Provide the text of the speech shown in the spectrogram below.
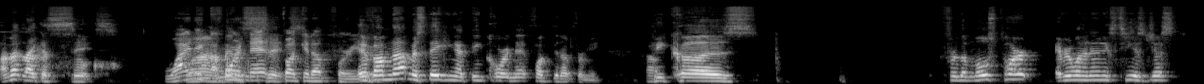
I'm at like a six. Why did Wow. I'm at a Cornette fuck it up for you? If I'm not mistaken, I think Cornette fucked it up for me How? because, for the most part, everyone in NXT is just.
